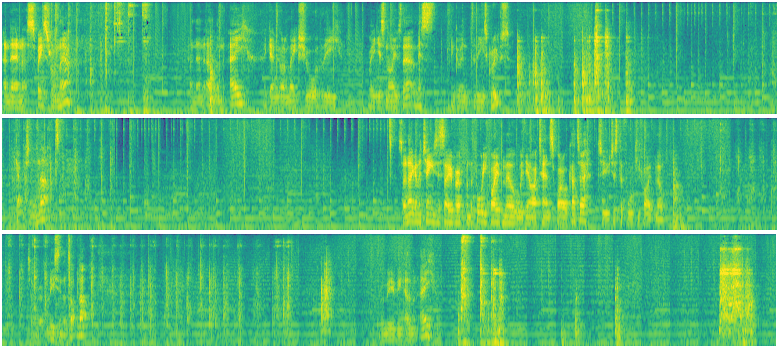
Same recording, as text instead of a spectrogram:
And then a spacer on there and then element A, again we want to make sure the radius knives there miss and go into these grooves. Capture the nut. So now I'm going to change this over from the 45mm with the R10 spiral cutter to just a 45mm. So we're releasing the top nut. removing element A.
